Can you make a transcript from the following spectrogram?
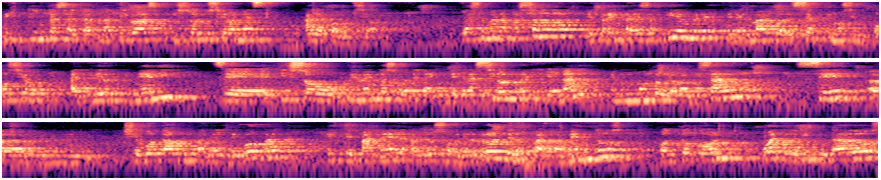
distintas alternativas y soluciones a la corrupción. La semana pasada, el 30 de septiembre, en el marco del séptimo simposio Altiero Spinelli, se hizo un evento sobre la integración regional en un mundo globalizado. Se um, llevó a cabo un panel de GOPAC. Este panel habló sobre el rol de los parlamentos. Contó con cuatro diputados,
